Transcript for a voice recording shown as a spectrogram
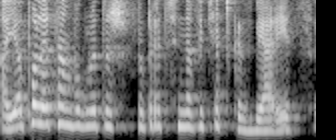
A ja polecam w ogóle też wybrać się na wycieczkę z Biarritz.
